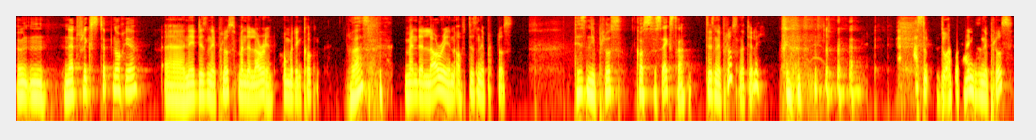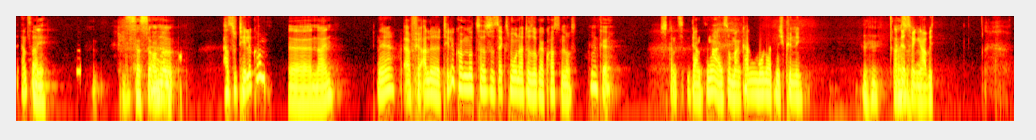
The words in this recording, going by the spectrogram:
Irgendein Netflix-Tipp noch hier? Äh, nee, Disney Plus, Mandalorian. Unbedingt gucken. Was? Mandalorian auf Disney Plus. Disney Plus? Kostet es extra? Disney Plus, natürlich. hast du, du hast noch keinen Disney Plus? Ernsthaft? Nee. Das hast du auch nur. Hast du Telekom? Äh, nein. Ja, für alle Telekom-Nutzer ist es sechs Monate sogar kostenlos. Okay. Das ist ganz, ganz nice und man kann einen Monat nicht kündigen. Mhm. Also, deswegen habe ich.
